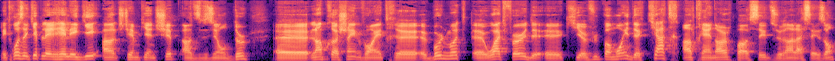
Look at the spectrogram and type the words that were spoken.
les trois équipes les reléguées en Championship en Division 2 euh, l'an prochain vont être euh, Bournemouth, euh, Watford, qui a vu pas moins de quatre entraîneurs passer durant la saison,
